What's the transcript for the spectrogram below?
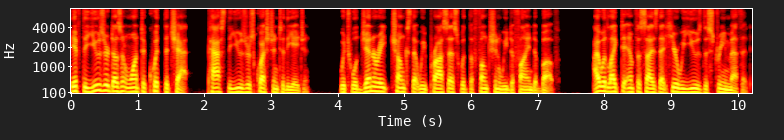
If the user doesn't want to quit the chat, pass the user's question to the agent, which will generate chunks that we process with the function we defined above. I would like to emphasize that here we use the stream method.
